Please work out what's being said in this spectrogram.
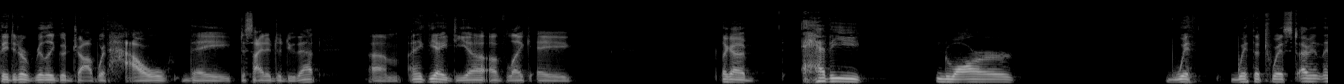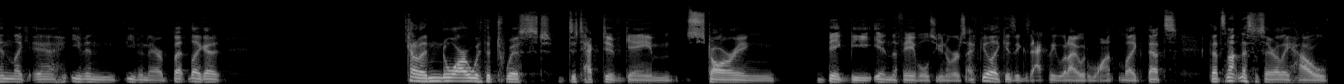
they did a really good job with how they decided to do that. Um, I think the idea of like a like a heavy noir with with a twist. I mean, and like eh, even even there, but like a kind of a noir with a twist detective game starring Bigby in the Fables universe. I feel like is exactly what I would want. Like that's that's not necessarily how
